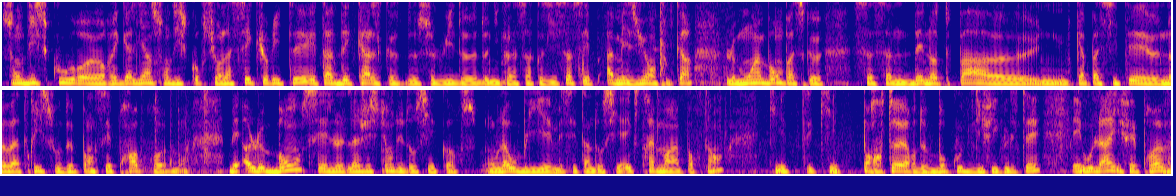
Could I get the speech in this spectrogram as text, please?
son discours euh, régalien, son discours sur la sécurité est un décalque de celui de, de Nicolas Sarkozy. Ça, c'est à mes yeux, en tout cas, le moins bon parce que ça, ça ne dénote pas euh, une capacité novatrice ou de pensée propre. Bon, mais le bon, c'est la gestion du dossier Corse. On l'a oublié, mais c'est un dossier extrêmement important qui est qui est porteur de beaucoup de difficultés et où là il fait preuve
